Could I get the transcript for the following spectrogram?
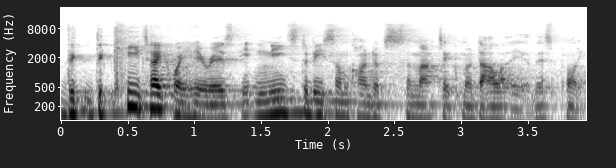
the, the key takeaway here is it needs to be some kind of somatic modality at this point.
